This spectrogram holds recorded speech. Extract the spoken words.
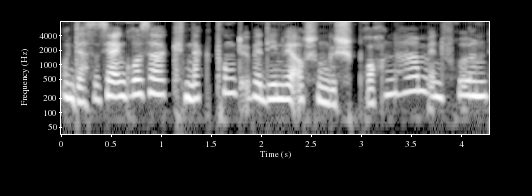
Und das ist ja ein großer Knackpunkt, über den wir auch schon gesprochen haben in früheren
